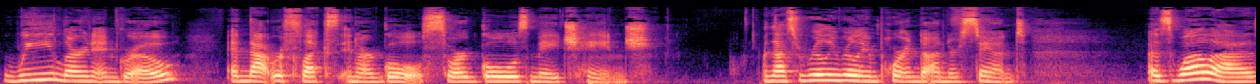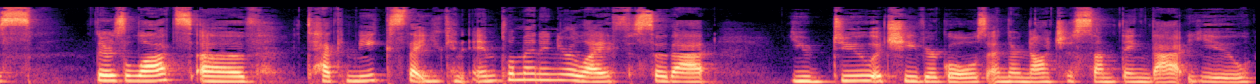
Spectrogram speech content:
We learn and grow and that reflects in our goals. So our goals may change. And that's really, really important to understand. As well as there's lots of techniques that you can implement in your life so that you do achieve your goals and they're not just something that you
